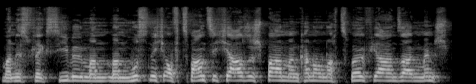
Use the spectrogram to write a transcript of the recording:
man ist flexibel, man, man muss nicht auf 20 Jahre sparen, man kann auch nach 12 Jahren sagen, Mensch,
